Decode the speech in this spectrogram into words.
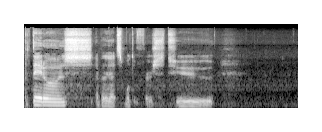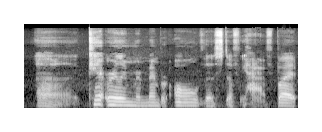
potatoes, I believe that's multiverse two. Uh, can't really remember all the stuff we have, but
